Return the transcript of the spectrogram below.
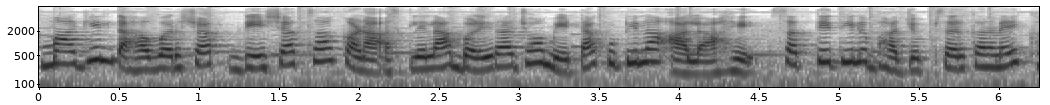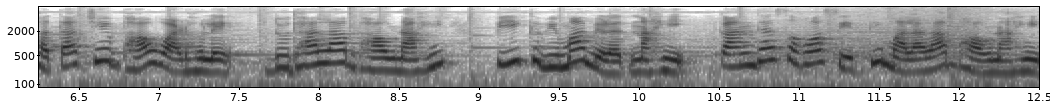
मागील दहा वर्षात देशाचा कणा असलेला बळीराजा मेटाकुटीला आला आहे. सत्तेतील भाजप सरकारने खताचे भाव वाढवले. दुधाला भाव नाही पीक विमा मिळत नाही. कांद्यासह शेतीमालाला भाव नाही.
